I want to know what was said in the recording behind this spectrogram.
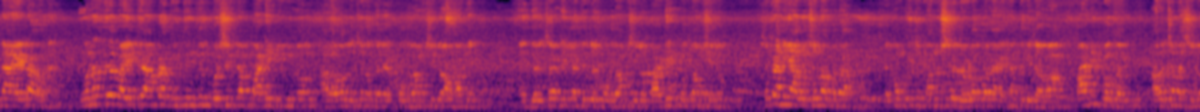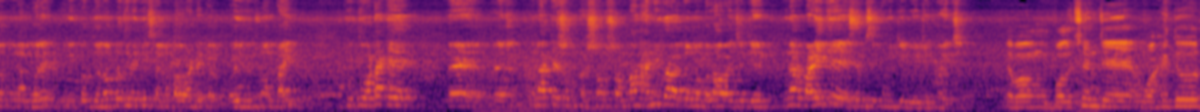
না, এটাও না। ওনাদের বাড়িতে আমরা দুই, তিন দিন বসেছিলাম পার্টি বিভিন্ন আলাপ আলোচনা করে। প্রোগ্রাম ছিল আমাদের দেড়শা টিলাতে যে প্রোগ্রাম ছিল পার্টির প্রোগ্রাম ছিল, সেটা নিয়ে আলোচনা করা এবং কিছু মানুষকে জড়ো করা, এখান থেকে যাওয়া। পার্টির প্রোগ্রাম আলোচনা ছিল তোমার ঘরে তো জনপ্রতিনিধি সৈন্যতা ওয়ার্ডের ওই দুজন ভাই। কিন্তু ওটাকে ওনাকে সম- সম- সম্মানহানি করার জন্য বলা হয়েছে যে, ওনার বাড়িতে এসএমসি কমিটির বৈঠক হয়েছে। এবং বলছেন যে ওয়াহিদুর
